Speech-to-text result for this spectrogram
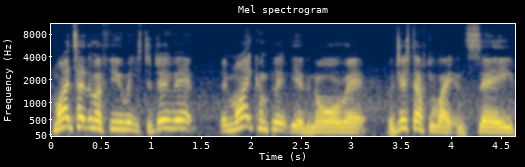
Might take them a few weeks to do it. They might completely ignore it. We'll just have to wait and see.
